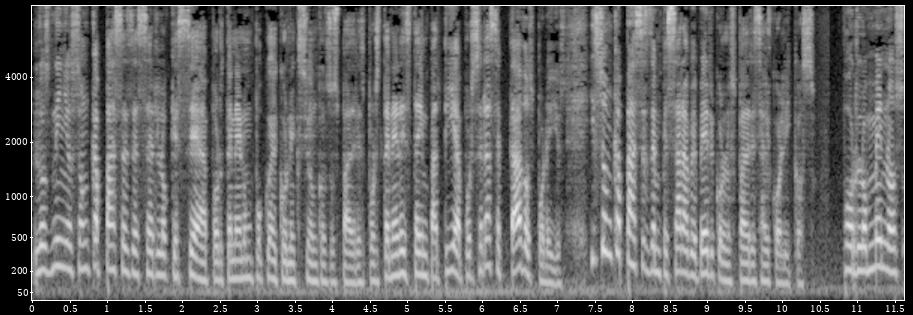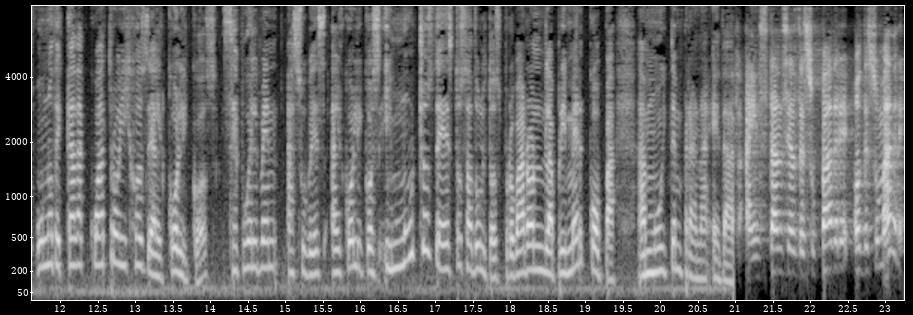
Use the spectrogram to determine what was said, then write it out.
Los niños son capaces de hacer lo que sea por tener un poco de conexión con sus padres, por tener esta empatía, por ser aceptados por ellos, y son capaces de empezar a beber con los padres alcohólicos por lo menos uno de cada cuatro hijos de alcohólicos se vuelven a su vez alcohólicos. Y muchos de estos adultos probaron la primer copa a muy temprana edad, a instancias de su padre o de su madre.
